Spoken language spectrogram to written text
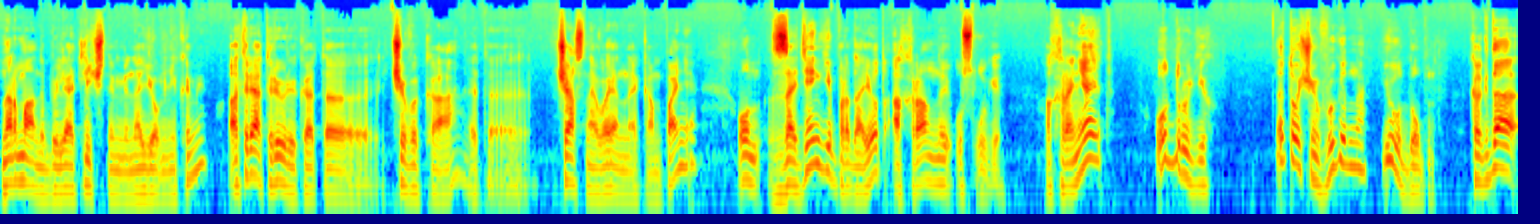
Норманы были отличными наемниками. Отряд Рюрика – это ЧВК, это частная военная компания – он за деньги продает охранные услуги. Охраняет от других. Это очень выгодно и удобно. Когда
